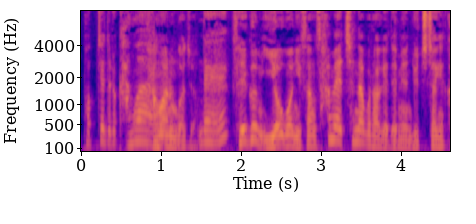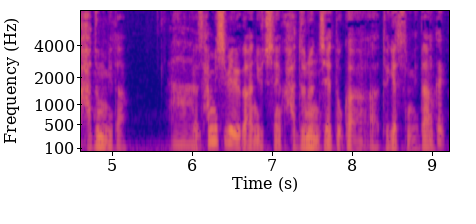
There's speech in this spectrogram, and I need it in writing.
법제도를 강화 강화하는 거죠. 네. 세금 2억 원 이상 3회 체납을 하게 되면 유치장에 가둡니다. 아. 그래서 30일간 유치장에 가두는 제도가 되겠습니다. 그러니까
